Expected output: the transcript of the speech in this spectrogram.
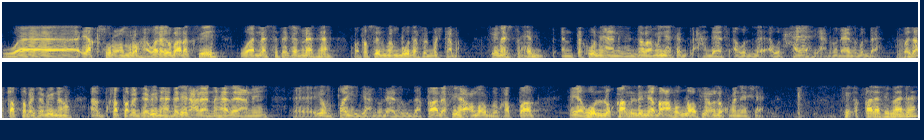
ويقصر عمرها ولا يبارك فيه والناس تتجنبها وتصير منبوذة في المجتمع. في ناس تحب أن تكون يعني درامية الأحداث أو أو الحياة يعني والعياذ بالله. وإذا قطب جبينه قطب جبينها دليل على أن هذا يعني آه، يوم طيب يعني والعياذ بالله. قال فيها عمر بن الخطاب هي غل قمل يضعه الله في عنق من يشاء. قال في ماذا؟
